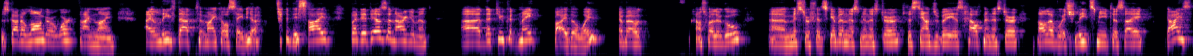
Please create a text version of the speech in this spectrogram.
who's got a longer work timeline. I leave that to Michael Sabia to decide, but it is an argument uh, that you could make, by the way, about François Legault uh, Mr. Fitzgibbon is minister, Christian Dubé is health minister, all of which leads me to say, guys,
